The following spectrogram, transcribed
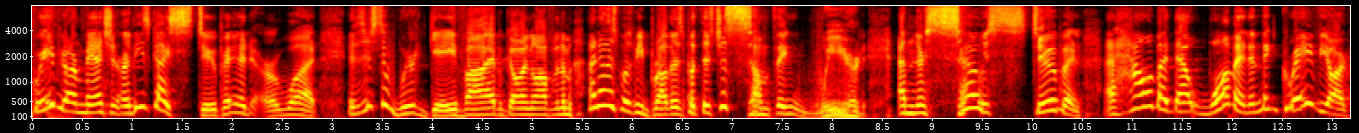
Graveyard Mansion, are these guys stupid or what? Is there just a weird gay vibe going off of them? I know they're supposed to be brothers, but there's just something weird. And they're so stupid. And how about that woman in the graveyard?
